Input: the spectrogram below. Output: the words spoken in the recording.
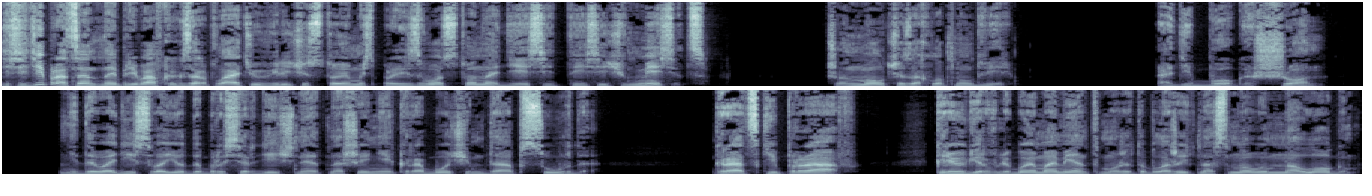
Десятипроцентная прибавка к зарплате увеличит стоимость производства на десять тысяч в месяц». Шон молча захлопнул дверь. «Ради бога, Шон, не доводи свое добросердечное отношение к рабочим до абсурда. Градский прав. Крюгер в любой момент может обложить нас новым налогом,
